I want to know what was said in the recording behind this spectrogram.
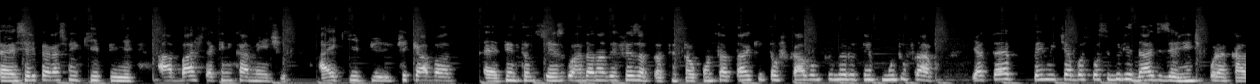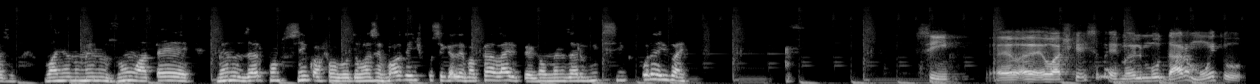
É, se ele pegasse uma equipe abaixo tecnicamente, a equipe ficava é, tentando se resguardar na defesa para tentar o contra-ataque, então ficava um primeiro tempo muito fraco. E até permitia boas possibilidades, e a gente, por acaso, valendo menos 1 até menos 0,5 a favor do Rosenborg, a gente conseguia levar para lá e pegar um menos 0,25, por aí vai. Sim, é, é, eu acho que é isso mesmo. Eles mudaram muito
